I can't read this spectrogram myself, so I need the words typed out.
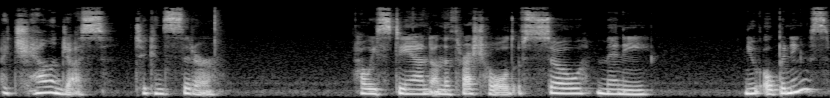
I challenge us to consider how we stand on the threshold of so many new openings,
